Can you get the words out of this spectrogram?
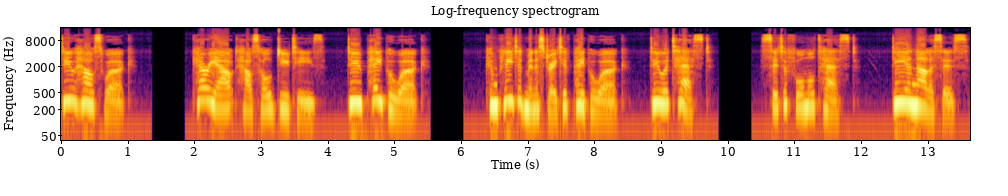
Do housework. Carry out household duties. Do paperwork. Complete administrative paperwork. Do a test. Sit a formal test. D-analysis.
